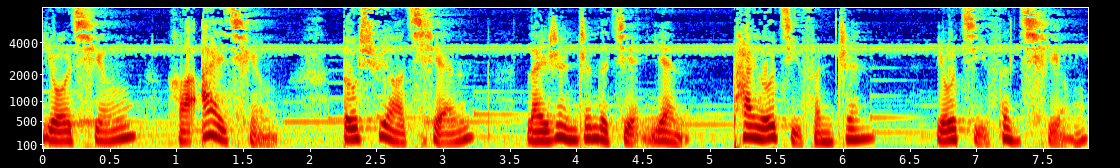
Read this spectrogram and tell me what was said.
友情和爱情，都需要钱来认真的检验，它有几分真，有几分情。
